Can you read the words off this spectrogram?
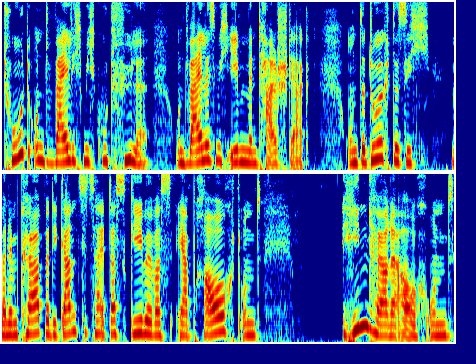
tut und weil ich mich gut fühle und weil es mich eben mental stärkt. Und dadurch, dass ich meinem Körper die ganze Zeit das gebe, was er braucht und hinhöre auch und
